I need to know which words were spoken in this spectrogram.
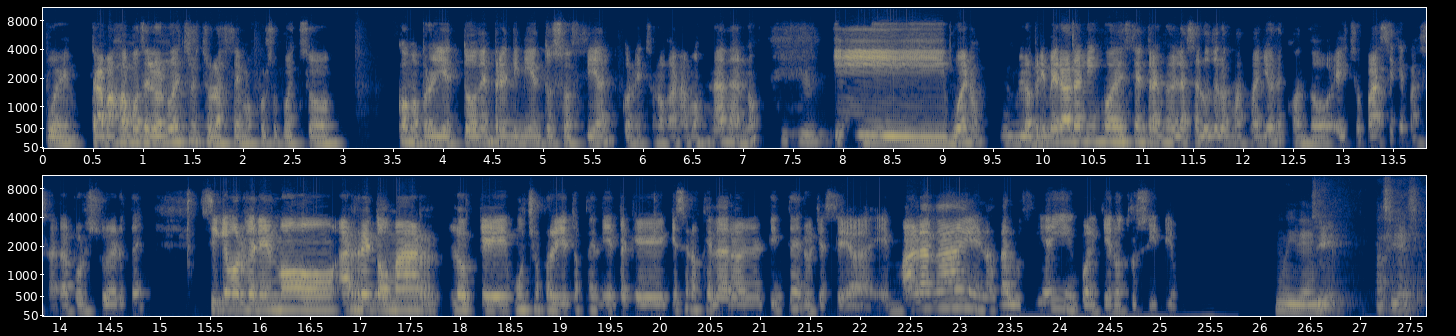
pues trabajamos de lo nuestro, esto lo hacemos por supuesto como proyecto de emprendimiento social, con esto no ganamos nada, ¿no? Y bueno, lo primero ahora mismo es centrarnos en la salud de los más mayores, cuando esto pase, que pasará por suerte, sí que volveremos a retomar lo que muchos proyectos pendientes que, se nos quedaron en el tintero, ya sea en Málaga, en Andalucía y en cualquier otro sitio. Muy bien. Sí, así es.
